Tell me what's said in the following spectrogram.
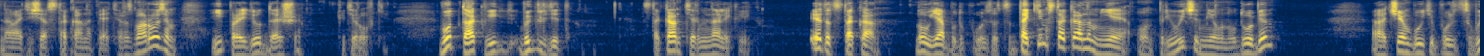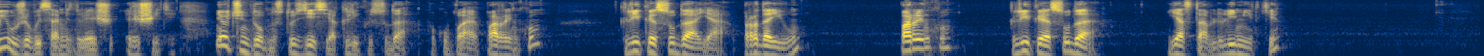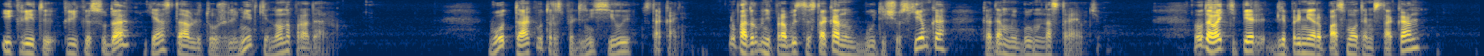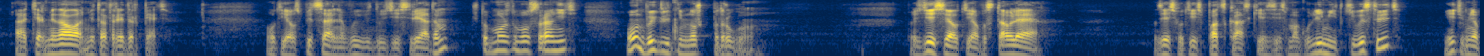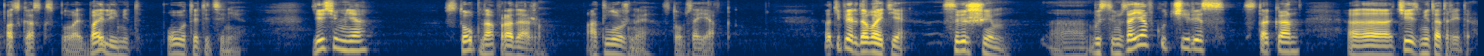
Давайте сейчас стакан опять разморозим и пройдет дальше котировки. Вот так выглядит стакан в терминале Quick. Этот стакан, ну, я буду пользоваться таким стаканом, мне он привычен, мне он удобен. А чем будете пользоваться вы, уже вы сами решите. Мне очень удобно, что здесь я кликаю сюда, покупаю по рынку. Кликая сюда, я продаю по рынку. Кликая сюда, я ставлю лимитки. И кликая сюда, я ставлю тоже лимитки, но на продажу. Вот так вот распределены силы в стакане. Ну, подробнее про быстрый стакан будет еще схемка, когда мы будем настраивать его. Ну, давайте теперь для примера посмотрим стакан а, терминала MetaTrader 5. Вот я его специально выведу здесь рядом, чтобы можно было сравнить. Он выглядит немножко по-другому. Здесь я, вот я выставляю, здесь вот есть подсказки, я здесь могу лимитки выставить. Видите, у меня подсказка всплывает, buy limit по вот этой цене. Здесь у меня стоп на продажу. Отложенная стоп-заявка. Вот теперь давайте совершим, э, выставим заявку через стакан, э, через MetaTrader.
